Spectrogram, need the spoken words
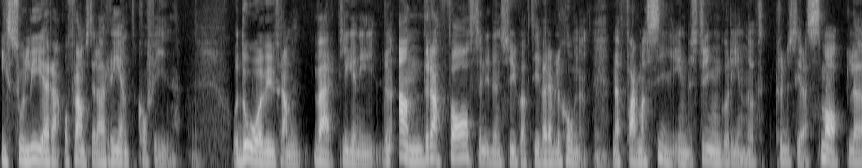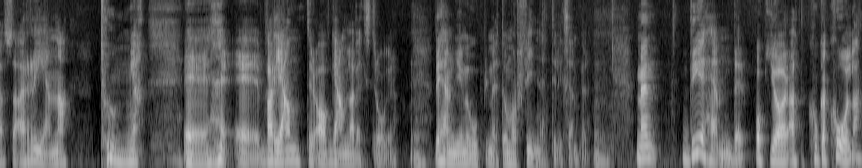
isolera och framställa rent koffein. Och då är vi framme verkligen i den andra fasen i den psykoaktiva revolutionen. När farmaciindustrin går in och producerar smaklösa, rena, tunga eh, eh, varianter av gamla växtdroger. Det händer ju med opiumet och morfinet till exempel. Men det händer och gör att Coca-Cola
